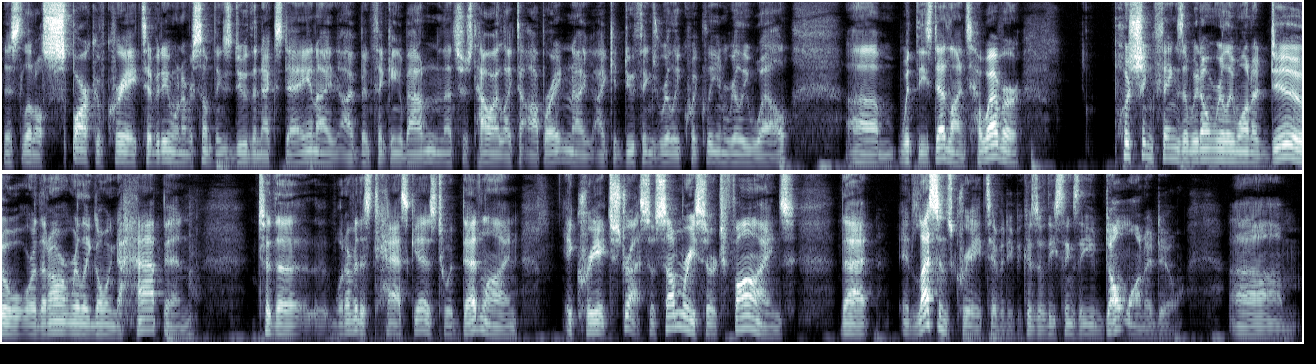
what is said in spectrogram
this little spark of creativity whenever something's due the next day, and I I've been thinking about it, and that's just how I like to operate, and I I could do things really quickly and really well um, with these deadlines. However, pushing things that we don't really want to do or that aren't really going to happen to the whatever this task is to a deadline it creates stress so some research finds that it lessens creativity because of these things that you don't want to do um,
